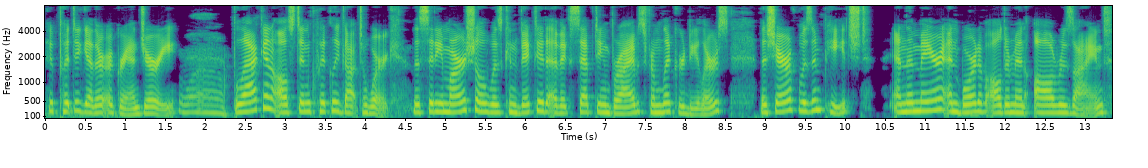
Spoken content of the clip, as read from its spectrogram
who put together a grand jury. wow. Black and Alston quickly got to work. The city marshal was convicted of accepting bribes from liquor dealers, the sheriff was impeached, and the mayor and board of aldermen all resigned.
